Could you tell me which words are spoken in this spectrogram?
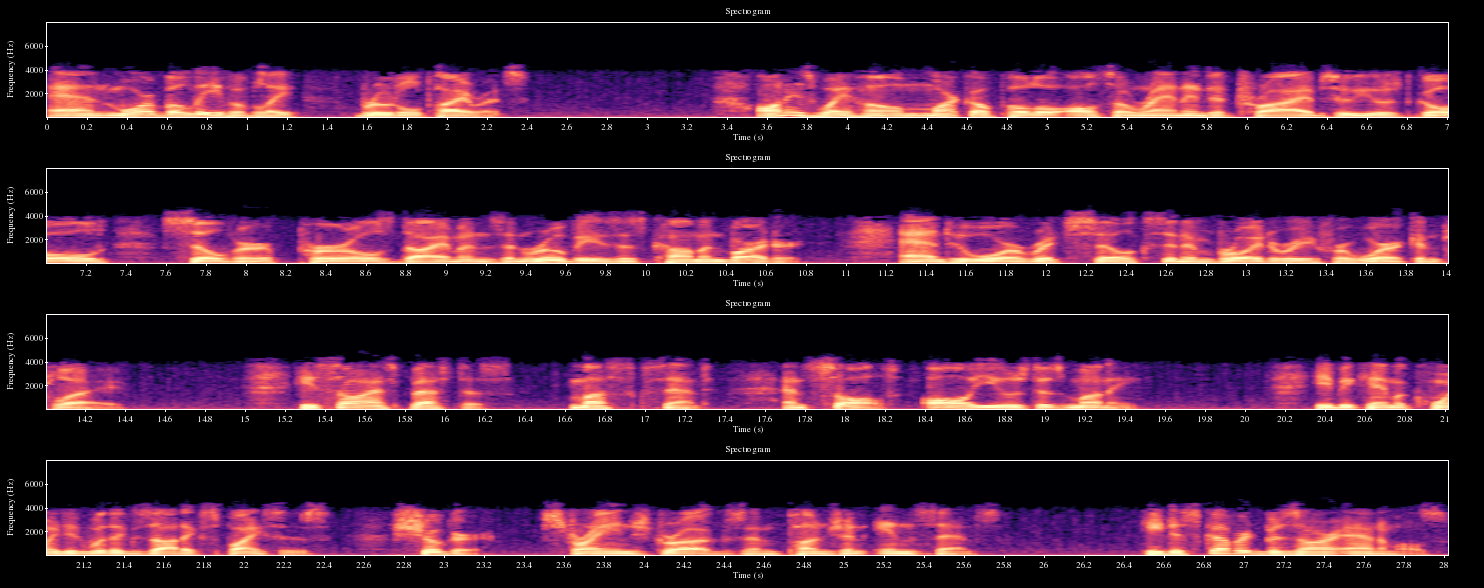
and more believably, brutal pirates. On his way home, Marco Polo also ran into tribes who used gold, silver, pearls, diamonds, and rubies as common barter, and who wore rich silks and embroidery for work and play. He saw asbestos, musk scent, and salt, all used as money. He became acquainted with exotic spices, sugar, strange drugs, and pungent incense. He discovered bizarre animals,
